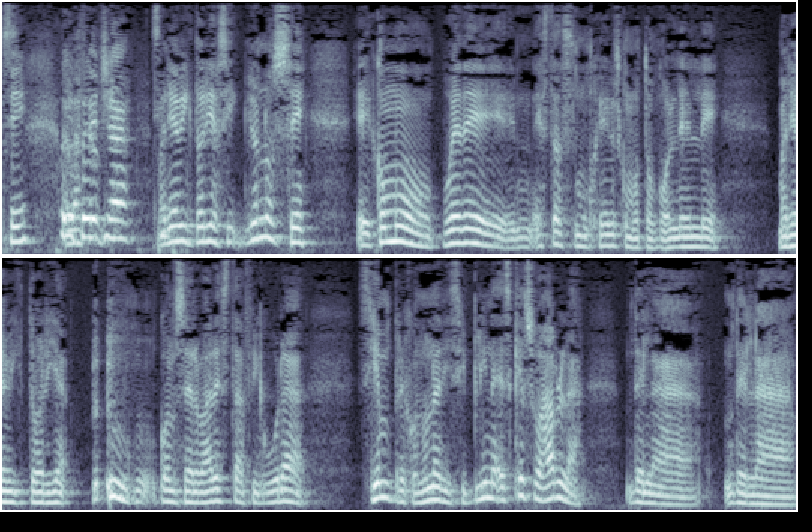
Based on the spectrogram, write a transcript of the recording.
sí. a la pero- fecha, sí. María Victoria, sí, yo no sé eh, cómo pueden estas mujeres como Tongolele, María Victoria, conservar esta figura siempre con una disciplina. Es que eso habla de la, de la,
